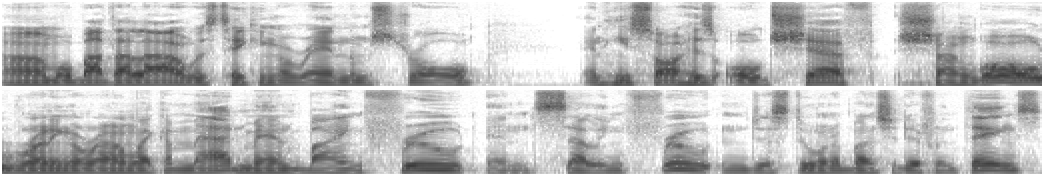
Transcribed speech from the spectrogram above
um, Obatala was taking a random stroll and he saw his old chef, Shango, running around like a madman buying fruit and selling fruit and just doing a bunch of different things.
